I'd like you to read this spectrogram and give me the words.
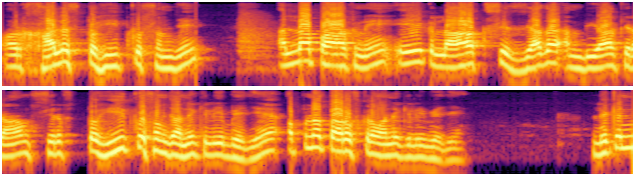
और खालस तोहीद को समझें अल्लाह पाक ने एक लाख से ज़्यादा अम्बिया कराम सिर्फ़ तोहीद को समझाने के लिए भेजे हैं, अपना तारुफ करवाने के लिए भेजे हैं। लेकिन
